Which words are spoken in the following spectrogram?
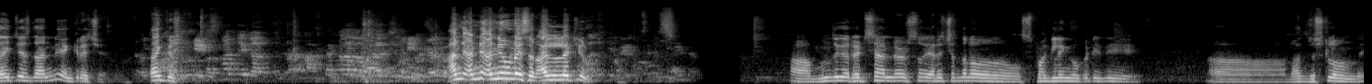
దయచేసి దాన్ని ఎంకరేజ్ చేయండి. థ్యాంక్ యూ సార్ అన్ని అన్ని అన్నీ ఉన్నాయి సార్ ఐ లెట్ యూ ముందుగా రెడ్ స్టాండర్డ్స్ ఎర్రచందనం స్మగ్లింగ్ ఒకటి ఇది నా దృష్టిలో ఉంది.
